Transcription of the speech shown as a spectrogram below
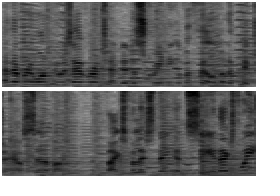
and everyone who has ever attended a screening of a film at a Picture House cinema. Thanks for listening and see you next week.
